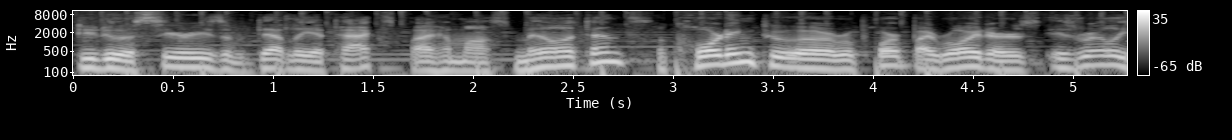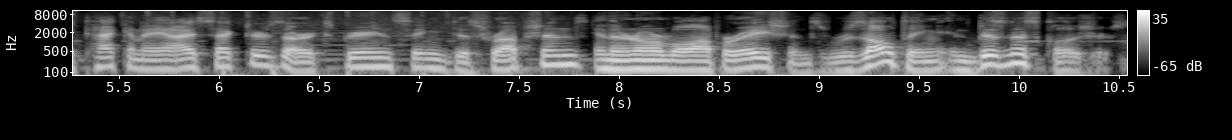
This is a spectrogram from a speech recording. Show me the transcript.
due to a series of deadly attacks by Hamas militants. According to a report by Reuters, Israeli tech and AI sectors are experiencing disruptions in their normal operations, resulting in business closures.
